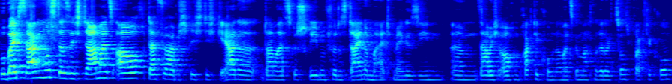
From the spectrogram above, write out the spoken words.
Wobei ich sagen muss, dass ich damals auch, dafür habe ich richtig gerne damals geschrieben für das Dynamite Magazine. Ähm, da habe ich auch ein Praktikum damals gemacht, ein Redaktionspraktikum.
